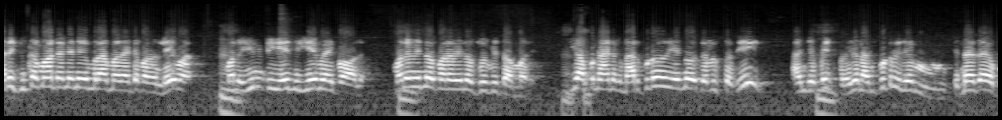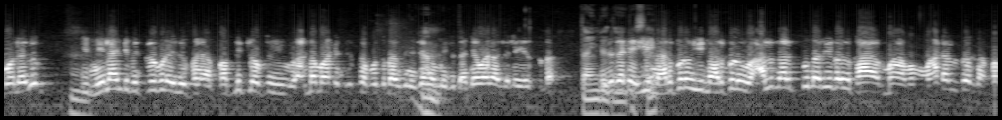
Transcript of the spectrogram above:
అరే ఇంత మాట అనేది ఏం రామని అంటే మనం లేమా? మన యూనిట్ ఏంది ఏమైపోవాలి? మనం ఏందో మనం ఏందో చూపిద్దాం మరి. ఇక అప్పుడు ఆయనకు నరకడం ఏందో తెలుస్తుంది. అని చెప్పేసి ప్రజలు అనుకుంటారు. ఇదేం చిన్నదే పోలేదు. ఈ మీలాంటి మిత్రులు కూడా ఇది పబ్లిక్లోకి అన్నమాట తీసుకుపోతున్నారు నిజంగా మీకు ధన్యవాదాలు తెలియజేస్తున్నా. ఎందుకంటే ఈ నరకుడు ఈ నరకుడు వాళ్ళు నరుకున్నారు ఈ రోజు మాటలతో తప్ప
